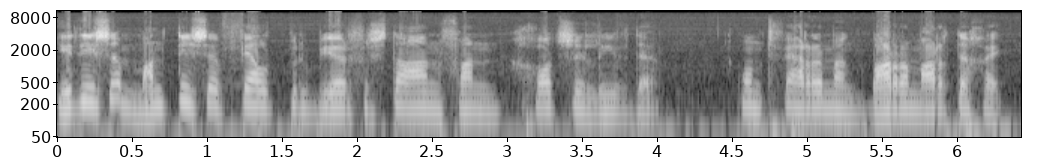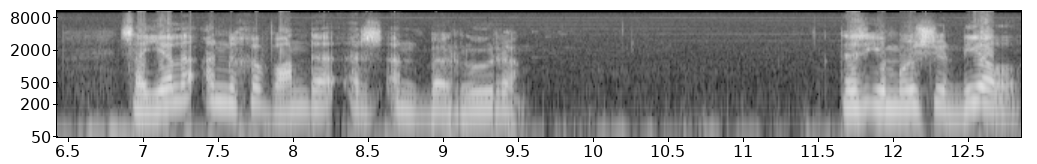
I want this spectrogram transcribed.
hierdie semantiese veld probeer verstaan van Godse liefde ontferming, barmhartigheid, sy hele ingewande is in beroering. Dit is emotioneel,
